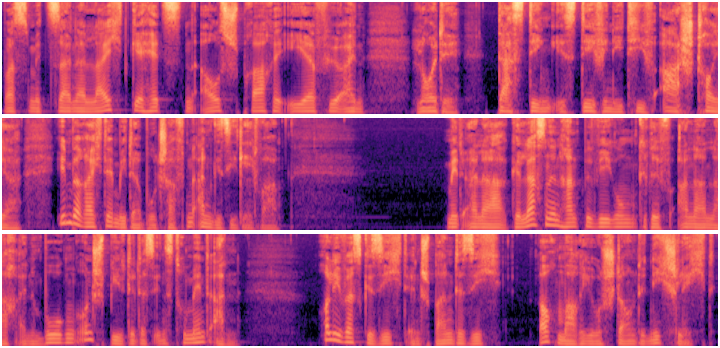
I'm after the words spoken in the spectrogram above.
was mit seiner leicht gehetzten Aussprache eher für ein Leute, das Ding ist definitiv arschteuer im Bereich der Metabotschaften angesiedelt war. Mit einer gelassenen Handbewegung griff Anna nach einem Bogen und spielte das Instrument an. Olivers Gesicht entspannte sich, auch Mario staunte nicht schlecht.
